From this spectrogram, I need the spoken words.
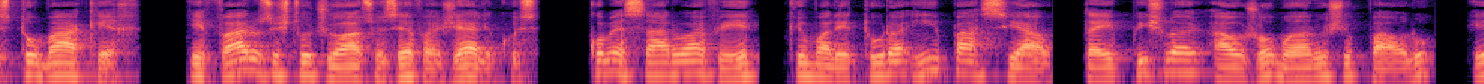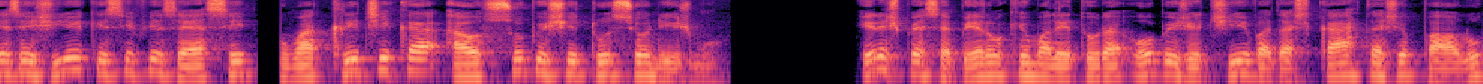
Stumacher e vários estudiosos evangélicos começaram a ver que uma leitura imparcial da Epístola aos Romanos de Paulo exigia que se fizesse uma crítica ao substitucionismo. Eles perceberam que uma leitura objetiva das cartas de Paulo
